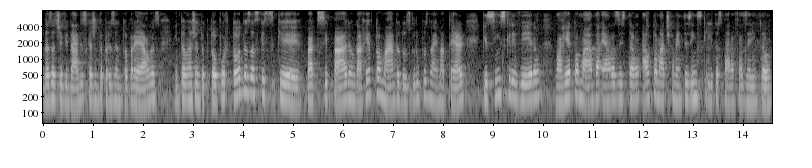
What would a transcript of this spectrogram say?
das atividades que a gente apresentou para elas. Então, a gente optou por todas as que, que participaram da retomada dos grupos da Emater, que se inscreveram na retomada, elas estão automaticamente inscritas para fazer, então,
